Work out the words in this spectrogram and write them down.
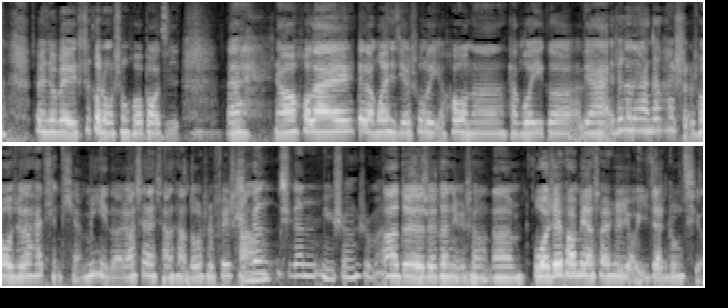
对，就被各种生活暴击，哎，然后后来这段关系结束了以后呢，谈过一个恋爱，这个恋爱刚开始的时候我觉得还挺甜蜜的，然后现在想想都是非常是常跟是跟女生是吗？啊，对对对，跟女生，嗯，我这方面算是有一见钟情，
